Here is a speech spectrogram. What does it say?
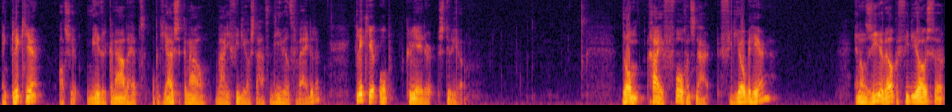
en klik je als je meerdere kanalen hebt op het juiste kanaal waar je video staat die je wilt verwijderen, klik je op Creator Studio. Dan ga je vervolgens naar videobeheer. En dan zie je welke video's er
